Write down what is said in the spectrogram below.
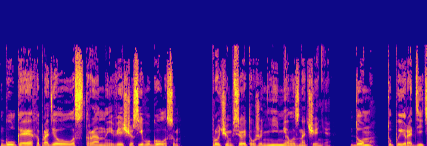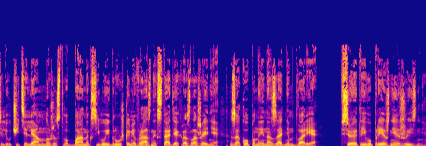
Гулкое эхо проделывало странные вещи с его голосом. Впрочем, все это уже не имело значения. Дом, тупые родители, учителя, множество банок с его игрушками в разных стадиях разложения, закопанные на заднем дворе. Все это его прежняя жизнь,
